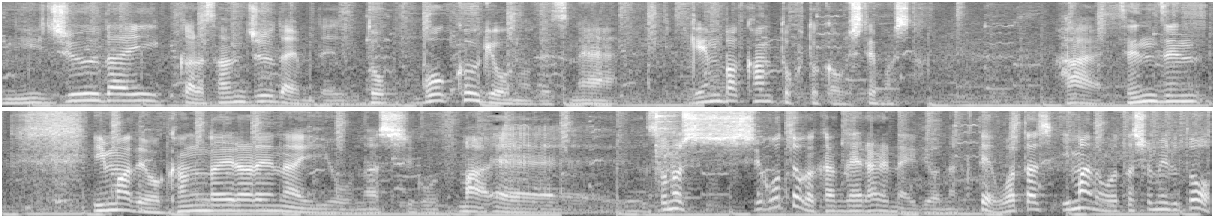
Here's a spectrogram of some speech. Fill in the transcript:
20代から30代まで土木業のですね現場監督とかをしてました。はい。全然今では考えられないような仕事まあえー、その仕事が考えられないではなくて私今の私を見ると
